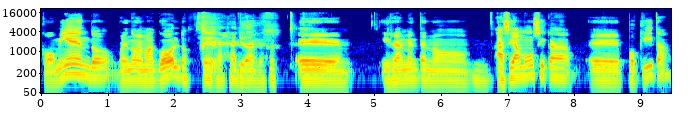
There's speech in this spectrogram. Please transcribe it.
comiendo, poniéndome más gordo. Sí, ayudando. eh, y realmente no, Mm. hacía música eh, poquita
